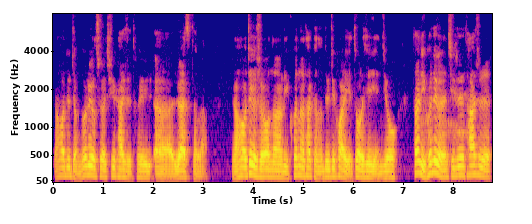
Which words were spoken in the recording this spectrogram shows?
然后就整个 Rails 社区开始推呃 REST 了。然后这个时候呢，李坤呢，他可能对这块也做了一些研究。但是李坤这个人其实他是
